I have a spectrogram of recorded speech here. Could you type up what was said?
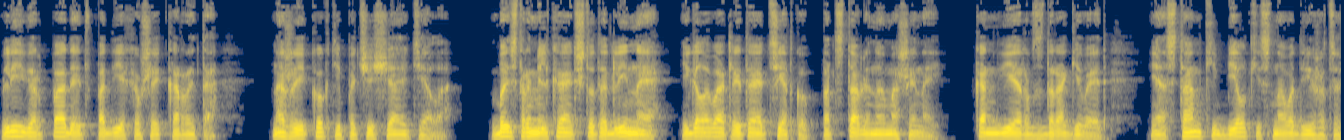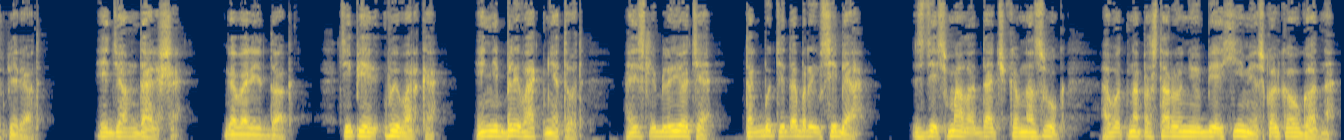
Ливер падает в подъехавшее корыто. Ножи и когти почищают тело. Быстро мелькает что-то длинное, и голова отлетает в сетку, подставленную машиной. Конвейер вздрагивает, и останки белки снова движутся вперед. «Идем дальше», — говорит док. «Теперь выварка. И не блевать мне тут. А если блюете, так будьте добры в себя. Здесь мало датчиков на звук, а вот на постороннюю биохимию сколько угодно.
